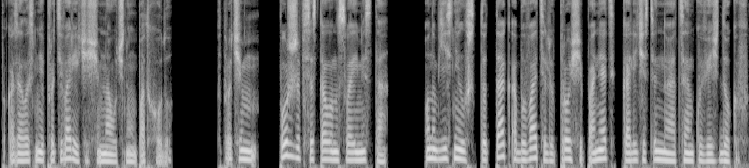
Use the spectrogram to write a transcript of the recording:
показалось мне противоречащим научному подходу. Впрочем, позже все стало на свои места. Он объяснил, что так обывателю проще понять количественную оценку вещдоков.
